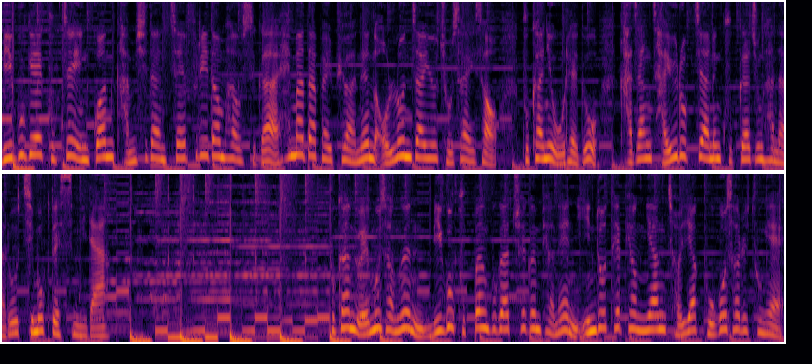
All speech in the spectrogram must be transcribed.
미국의 국제인권 감시단체 프리덤 하우스가 해마다 발표하는 언론 자유 조사에서 북한이 올해도 가장 자유롭지 않은 국가 중 하나로 지목됐습니다. 북한 외무성은 미국 국방부가 최근 펴낸 인도태평양 전략 보고서를 통해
